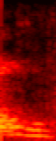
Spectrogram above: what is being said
Ow!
